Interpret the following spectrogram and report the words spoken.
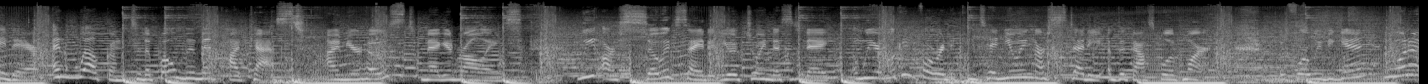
Hi there, and welcome to the Bold Movement Podcast. I'm your host, Megan Rawlings. We are so excited you have joined us today, and we are looking forward to continuing our study of the Gospel of Mark. Before we begin, we want to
